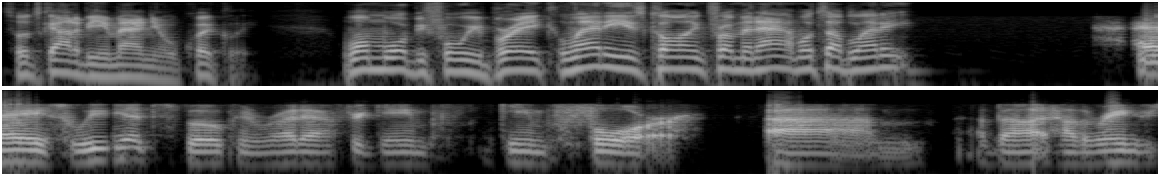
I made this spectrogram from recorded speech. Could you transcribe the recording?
So it's got to be Immanuel Quickley. One more before we break. Lenny is calling from Manhattan. What's up, Lenny? Hey, so we had spoken right after game game four um, about how the Rangers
